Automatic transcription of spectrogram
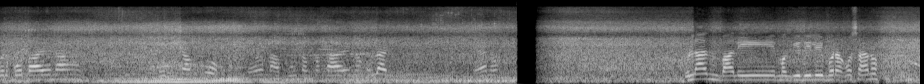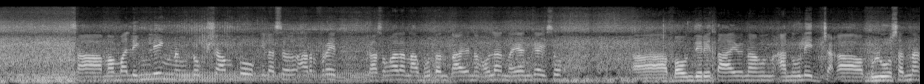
Deliver po tayo ng food shampoo. Ayun, nabutan pa tayo ng ulan. Ayan o. Ulan, bali magdi-deliver ako sa ano? Sa mamalingling ng dog shampoo kila Sir Alfred. Kaso nga lang, nabutan tayo ng ulan. Ayan guys, oh. Ah, boundary tayo ng anulid tsaka bulusan na.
